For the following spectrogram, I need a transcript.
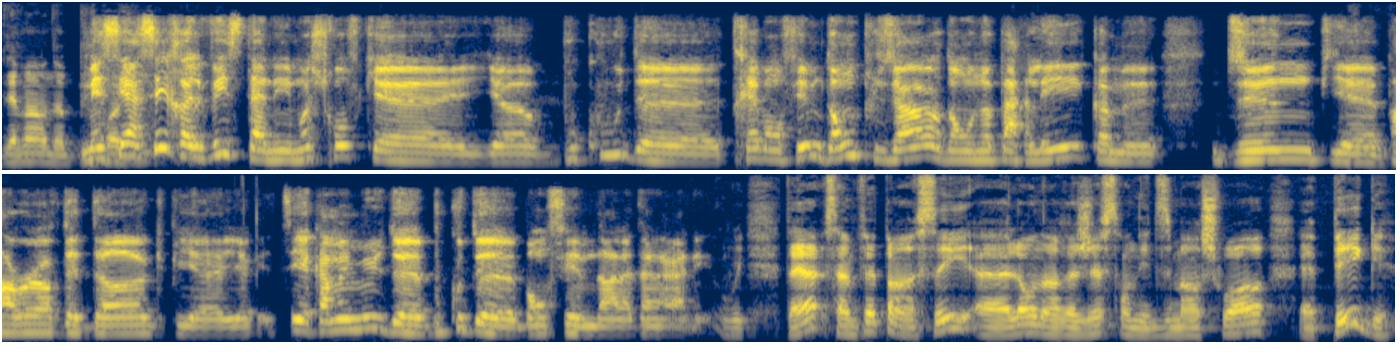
évidemment, on a Mais c'est assez relevé cette année. Moi, je trouve qu'il y a beaucoup de très bons films, dont plusieurs dont on a parlé, comme euh, Dune, puis euh. Power of the Dog, puis il y, a quand même eu de, beaucoup de bons films dans la dernière année. Oui. D'ailleurs, ça me fait penser, là, on enregistre, on est dimanche soir, Pig,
